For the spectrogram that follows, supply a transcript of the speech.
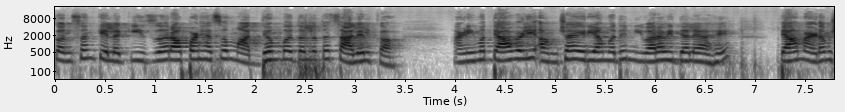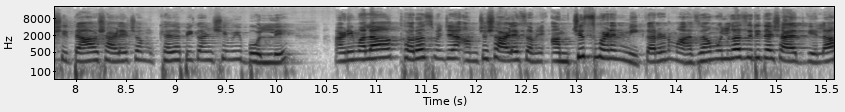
कन्सर्न केलं की जर आपण ह्याचं माध्यम बदललं तर चालेल का? आणि मग त्यावेळी आमच्या एरियामध्ये निवारा विद्यालय आहे. त्या मॅडमशी त्या शाळेच्या मुख्याध्यापिकांशी मी बोलले. आणि मला खरंच म्हणजे आमच्या शाळेचं म्हणजे आमचीच म्हणेन मी कारण माझा मुलगा जरी त्या शाळेत गेला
